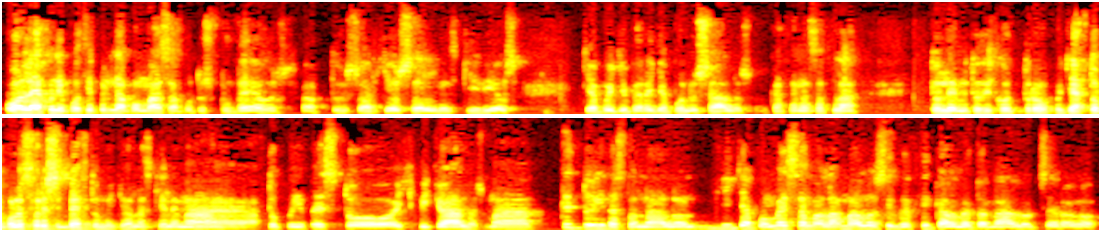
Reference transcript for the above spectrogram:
Όλα έχουν υποθεί πριν από εμάς, από τους σπουδαίους, από τους αρχαίους Έλληνες κυρίως και από εκεί πέρα για πολλούς άλλους. Ο καθένας απλά το λέμε το δικό του τρόπο. Γι' αυτό πολλές φορές συμπέφτουμε κιόλας και λέμε Α, αυτό που είπες το έχει πει κι ο άλλος. Μα δεν το είδα στον άλλον. Βγήκε από μέσα μου, αλλά μάλλον συνδεθήκαμε με τον άλλον, ξέρω εγώ.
